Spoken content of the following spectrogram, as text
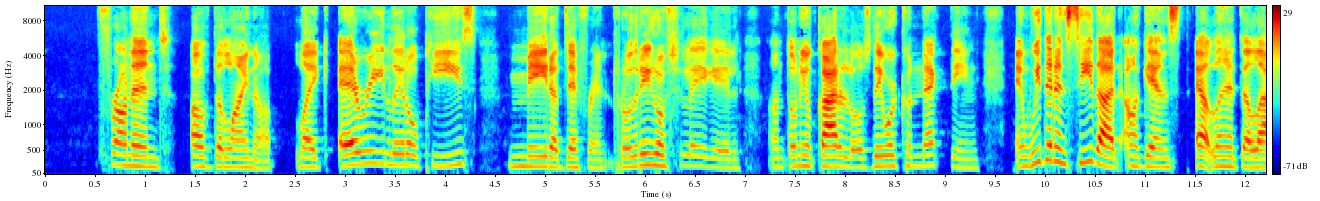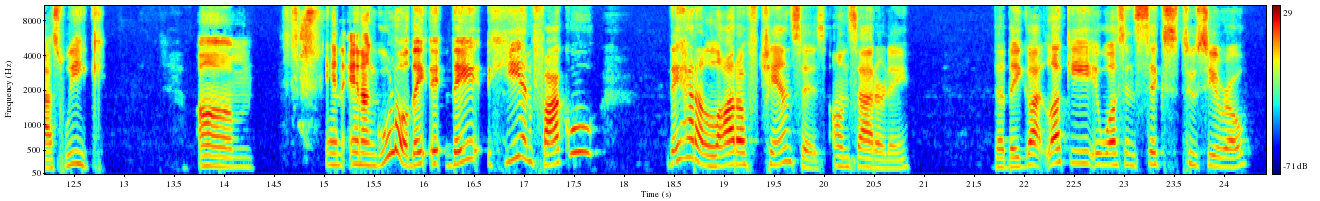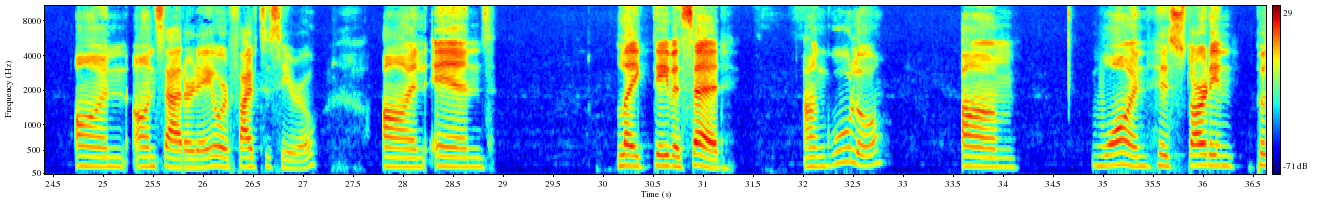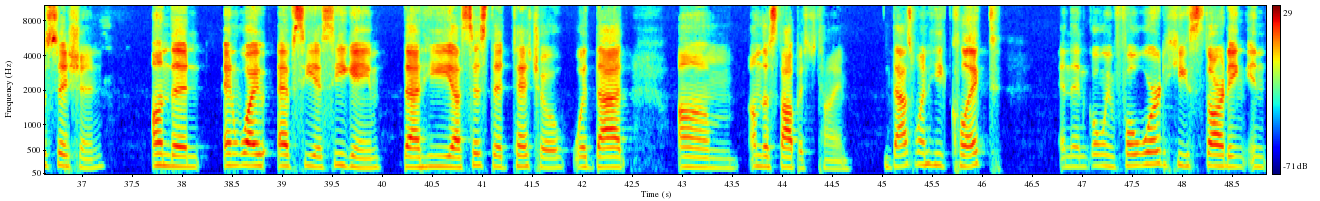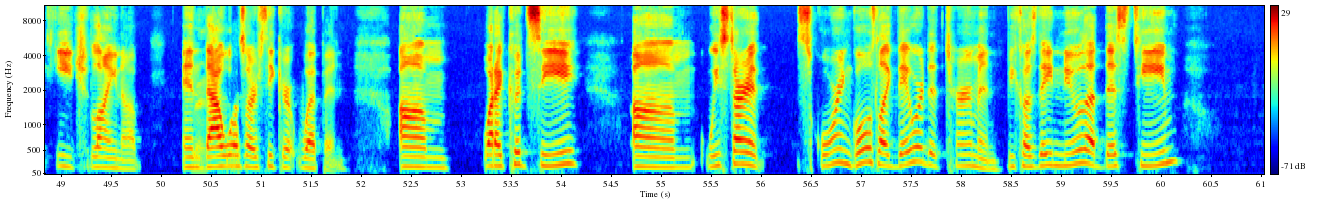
front end of the lineup. Like every little piece made a difference. Rodrigo Schlegel, Antonio Carlos, they were connecting, and we didn't see that against Atlanta last week. Um, and and Angulo, they they he and Facu, they had a lot of chances on Saturday. That they got lucky. It wasn't six to zero on on Saturday or five to zero. On and like David said, Angulo um won his starting position on the NYCFC game that he assisted Tesho with that um on the stoppage time. That's when he clicked and then going forward he's starting in each lineup and right. that was our secret weapon. Um what I could see um we started scoring goals like they were determined because they knew that this team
